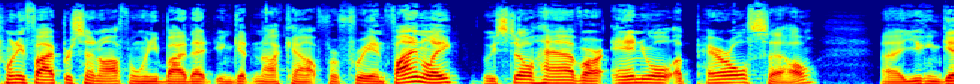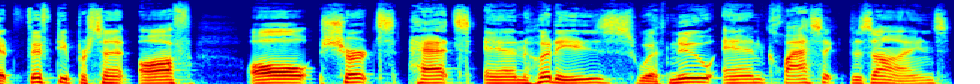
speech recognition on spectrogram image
25% off. And when you buy that, you can get Knockout for free. And finally, we still have our annual apparel sale. Uh, you can get 50% off all shirts, hats, and hoodies with new and classic designs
